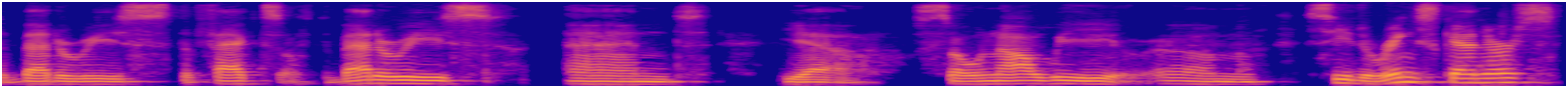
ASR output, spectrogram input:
the batteries, the facts of the batteries, and yeah, so now we um, see the ring scanners.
